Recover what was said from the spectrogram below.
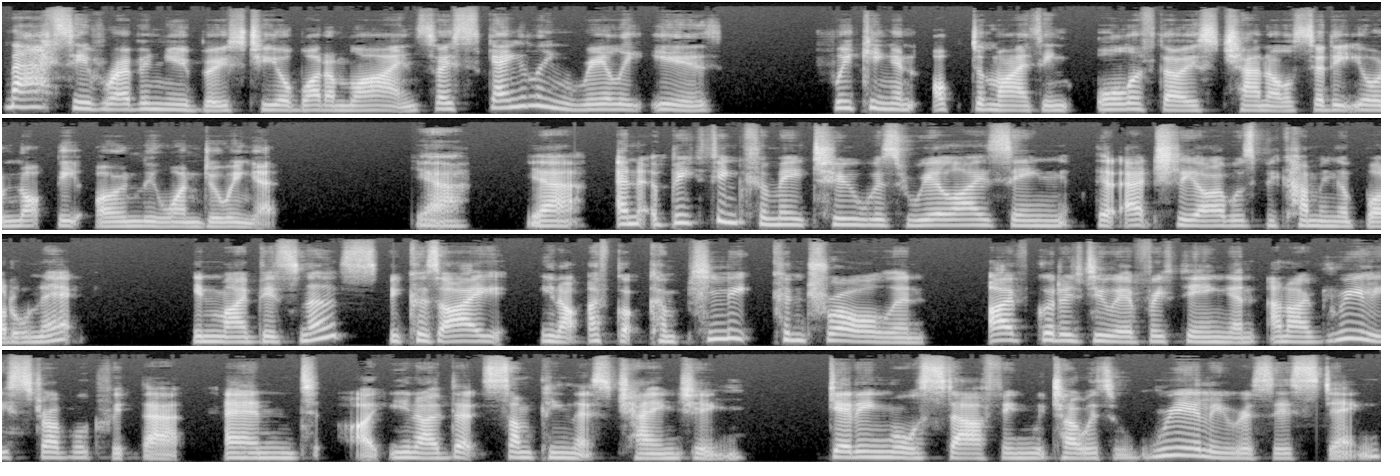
massive revenue boost to your bottom line. So scaling really is tweaking and optimizing all of those channels so that you're not the only one doing it. Yeah. Yeah. And a big thing for me too was realizing that actually I was becoming a bottleneck in my business because I, you know, I've got complete control and I've got to do everything. And, and I really struggled with that. And, uh, you know, that's something that's changing. Getting more staffing, which I was really resisting,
